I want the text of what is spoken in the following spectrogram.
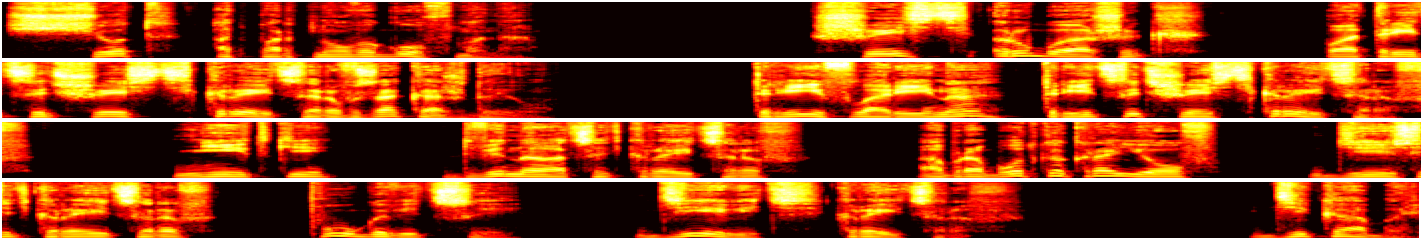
Счет от портного Гофмана. Шесть рубашек, по 36 крейцеров за каждую. Три флорина, 36 крейцеров. Нитки, 12 крейцеров, обработка краев, 10 крейцеров, пуговицы, 9 крейцеров. Декабрь.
